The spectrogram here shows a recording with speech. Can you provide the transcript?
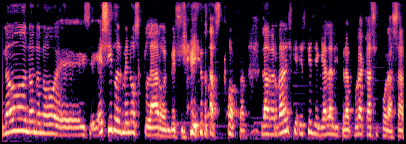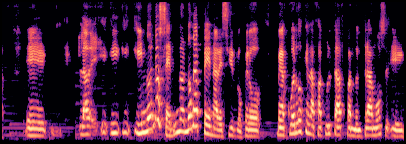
No, no, no, no. Eh, he sido el menos claro en decidir las cosas. La verdad es que, es que llegué a la literatura casi por azar. Eh, y, no, no sé, no, no me apena decirlo, pero me acuerdo que en la facultad, cuando entramos, eh,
